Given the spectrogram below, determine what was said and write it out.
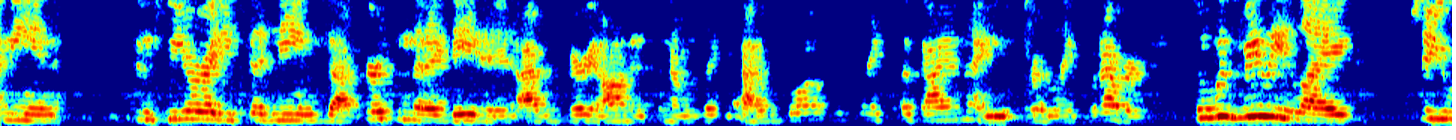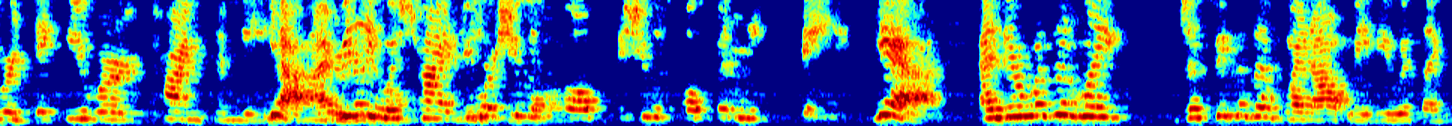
I mean, since we already said names, that person that I dated, I was very honest, and I was like, yeah, I would go out with like a guy a night or like whatever. So it was really like, So you were da- you were trying to meet. yeah, I really people. was trying to. You meet were. She was. people. Op- she was openly dating. Yeah, and there wasn't like just because I went out maybe with like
